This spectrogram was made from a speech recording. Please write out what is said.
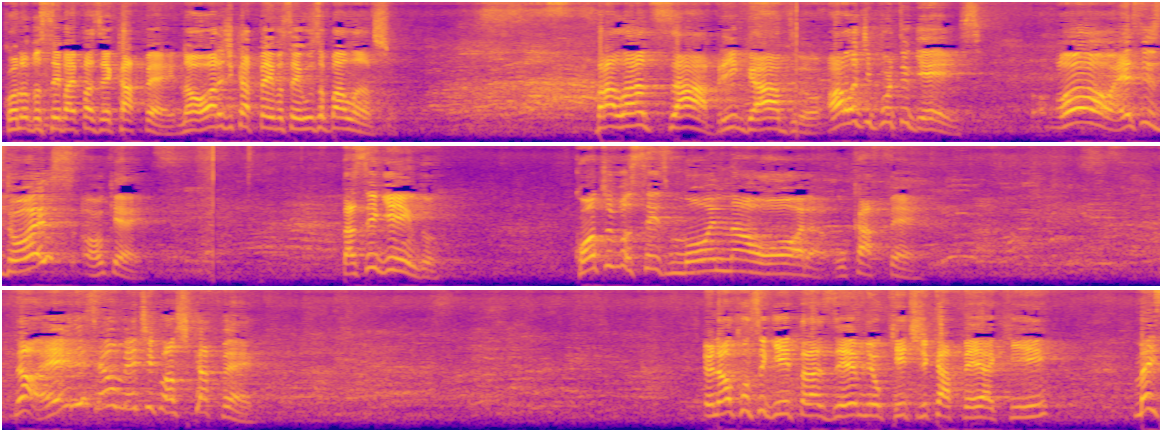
quando você vai fazer café? Na hora de café você usa balanço. Balançar, obrigado. Aula de português. Oh, esses dois? Ok. Tá seguindo. Quantos de vocês moem na hora o café? Não, eles realmente gostam de café. Eu não consegui trazer meu kit de café aqui, mas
